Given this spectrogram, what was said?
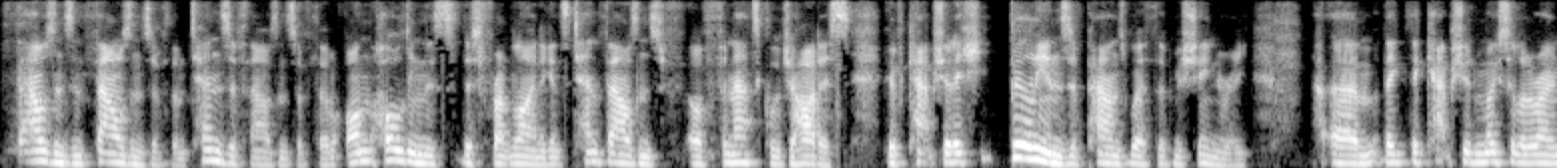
thousands and thousands of them, tens of thousands of them, on holding this this front line against ten thousands of fanatical jihadists who have captured billions of pounds worth of machinery. Um, they, they captured most of their own.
